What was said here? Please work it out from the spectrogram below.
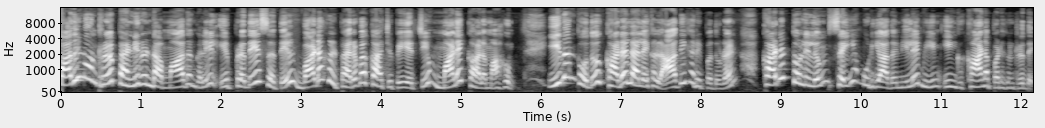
பதினொன்று பன்னிரெண்டாம் மாதங்களில் இப்பிரதேசத்தில் வடகில் பருவக்காற்று பெயர்ச்சி மழைக்காலமாகும். இதன்போது கடல் அலைகள் அதிகரிப்பதுடன் கடற்தொழிலும் செய்ய முடியாத நிலைமையும் இங்கு காணப்படுகின்றது.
